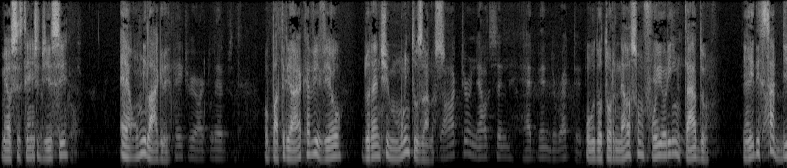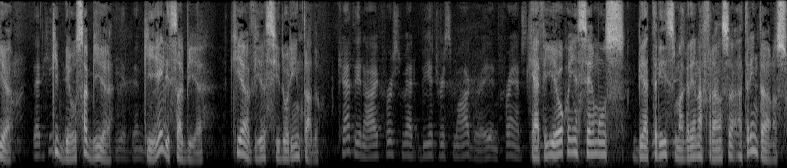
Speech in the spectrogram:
Meu assistente disse: é um milagre. O patriarca viveu durante muitos anos. O Dr. Nelson foi orientado e ele sabia que Deus sabia, que ele sabia que havia sido orientado. Kathy e eu conhecemos Beatriz Magret na França há 30 anos.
